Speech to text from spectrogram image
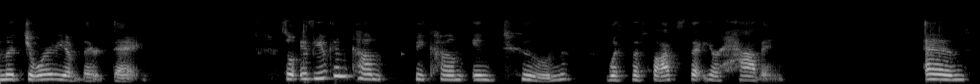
majority of their day. So if you can come become in tune with the thoughts that you're having and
